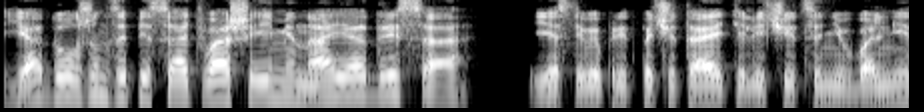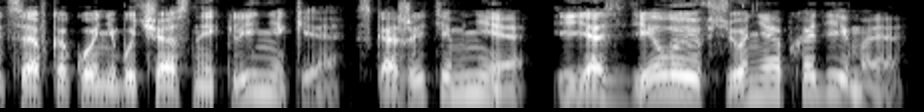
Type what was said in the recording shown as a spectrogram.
Я должен записать ваши имена и адреса. Если вы предпочитаете лечиться не в больнице, а в какой-нибудь частной клинике, скажите мне, и я сделаю все необходимое».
